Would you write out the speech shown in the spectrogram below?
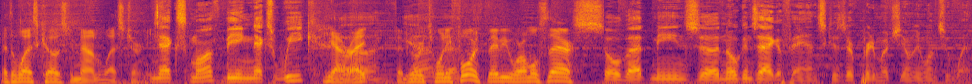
at the West Coast and Mountain West tourneys. Next month being next week. Yeah, right? Uh, February yeah, 24th, baby. We're almost there. so that means uh, no Gonzaga fans because they're pretty much the only ones who went.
